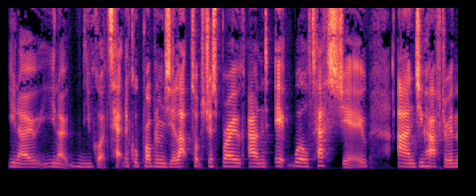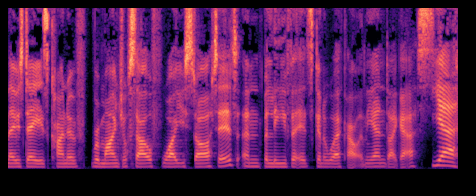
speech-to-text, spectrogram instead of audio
you know, you know, you've got technical problems. Your laptop's just broke, and it will test you. And you have to, in those days, kind of remind yourself why you started and believe that it's going to work out in the end. I guess. Yeah,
